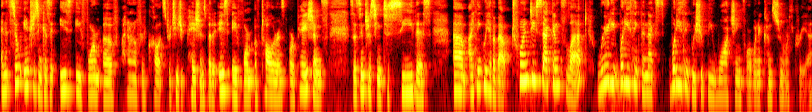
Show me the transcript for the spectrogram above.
and it's so interesting because it is a form of, I don't know if we call it strategic patience, but it is a form of tolerance or patience. So it's interesting to see this. Um, I think we have about 20 seconds left. Where do you, what do you think the next, what do you think we should be watching for when it comes to North Korea?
